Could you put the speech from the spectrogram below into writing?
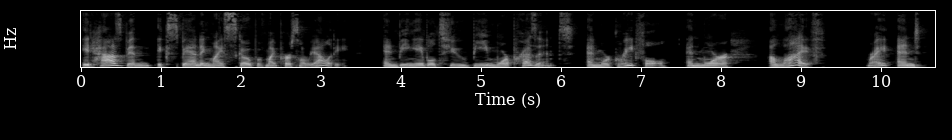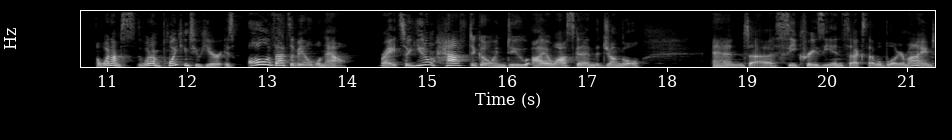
it has been expanding my scope of my personal reality and being able to be more present and more grateful and more alive right? And what i'm what i'm pointing to here is all of that's available now right? So you don't have to go and do ayahuasca in the jungle and uh, see crazy insects that will blow your mind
